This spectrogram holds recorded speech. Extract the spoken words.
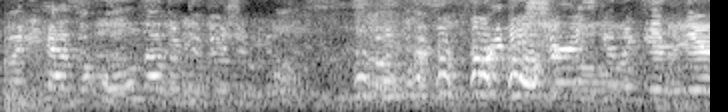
But he has a whole other division. So I'm pretty sure he's gonna get there.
